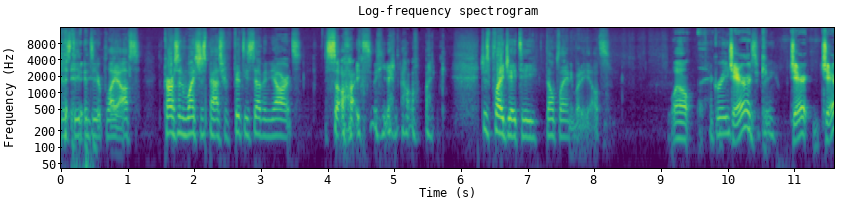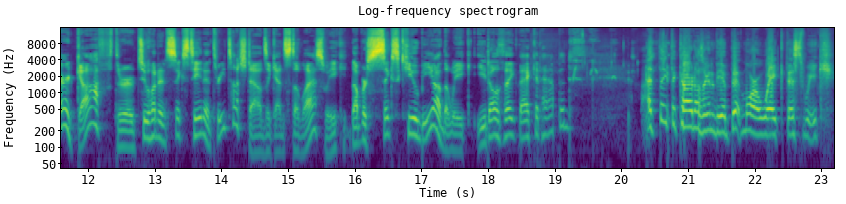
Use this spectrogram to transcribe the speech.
this deep into your playoffs. Carson Wentz just passed for 57 yards, so I, you know, like, just play JT. Don't play anybody else. well, Agree? Jared Disagree? Jared Jared Goff threw 216 and three touchdowns against them last week. Number six QB on the week. You don't think that could happen? I think the Cardinals are going to be a bit more awake this week.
